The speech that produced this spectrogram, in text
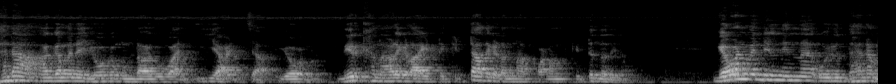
ധന ആഗമന യോഗമുണ്ടാകുവാൻ ഈ ആഴ്ച യോഗം ദീർഘനാളുകളായിട്ട് കിട്ടാതെ കിടന്ന പണം കിട്ടുന്നതിനോ ഗവൺമെന്റിൽ നിന്ന് ഒരു ധനം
